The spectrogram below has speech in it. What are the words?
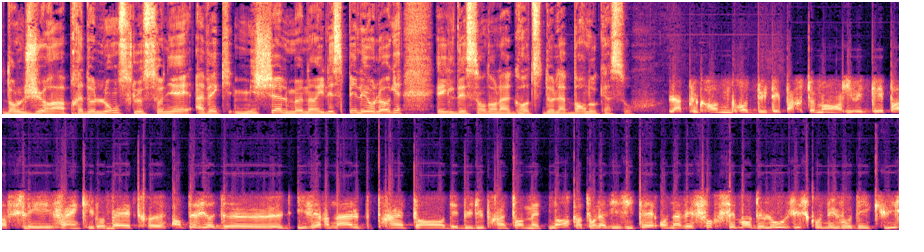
dans le Jura, près de Lons-le-Saunier, avec Michel Menin. Il est spéléologue et il descend dans la grotte de la Borne-au-Cassau la plus grande grotte du département qui dépasse les 20 km en période euh, hivernale, printemps, début du printemps maintenant. Quand on la visitait, on avait forcément de l'eau jusqu'au niveau des cuisses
